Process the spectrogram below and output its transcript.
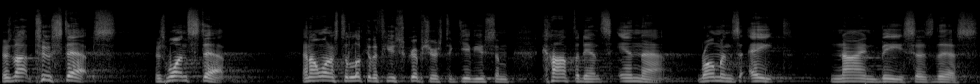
There's not two steps. There's one step. And I want us to look at a few scriptures to give you some confidence in that. Romans 8, 9b says this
